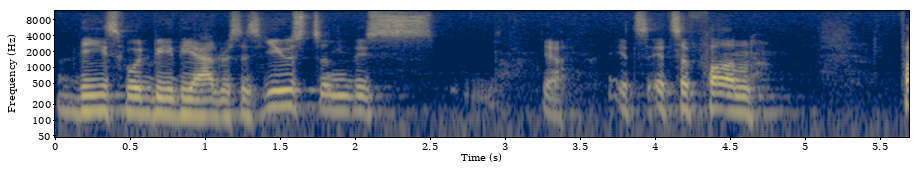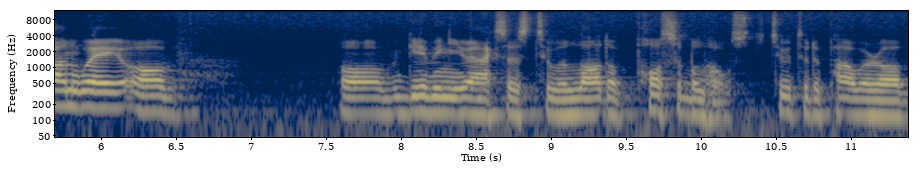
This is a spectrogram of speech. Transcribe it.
these would be the addresses used. And this, yeah, it's, it's a fun, fun way of, of giving you access to a lot of possible hosts, 2 to the power of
